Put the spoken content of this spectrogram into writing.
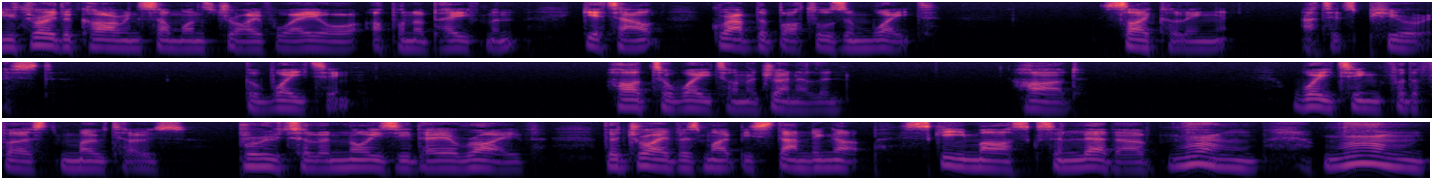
You throw the car in someone's driveway or up on a pavement, get out, grab the bottles, and wait. Cycling at its purest. The waiting. Hard to wait on adrenaline. Hard. Waiting for the first motos. Brutal and noisy they arrive. The drivers might be standing up, ski masks and leather. Vroom, vroom.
